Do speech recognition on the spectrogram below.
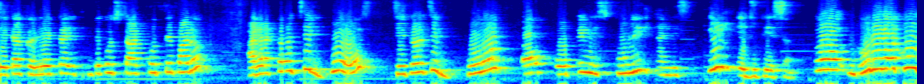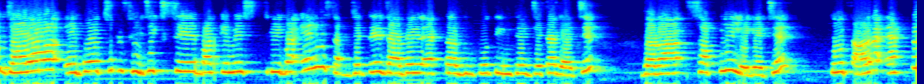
যেটা ক্যারিয়ারটা এখান থেকেও স্টার্ট করতে পারো। আর একটা হচ্ছে বোস যেটা হচ্ছে board of open schooling and skill education তো ধরে রাখো যারা এবছর ফিজিক্সে বা কেমিস্ট্রি বা এনি সাবজেক্টে যাদের একটা, দুটো, তিনটে যেটা গেছে, যারা সাপ্লি লেগেছে, তো তারা একটা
